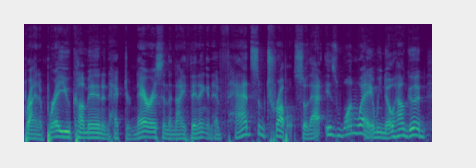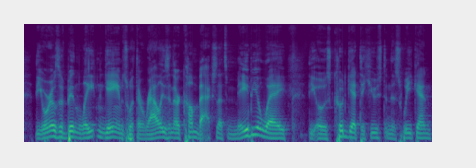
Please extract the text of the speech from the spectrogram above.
Bryan Abreu come in and Hector Neris in the ninth inning and have had some trouble. So that is one way. And we know how good the Orioles have been late in games with their rallies and their comebacks. So that's maybe a way the O's could get to Houston this weekend.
